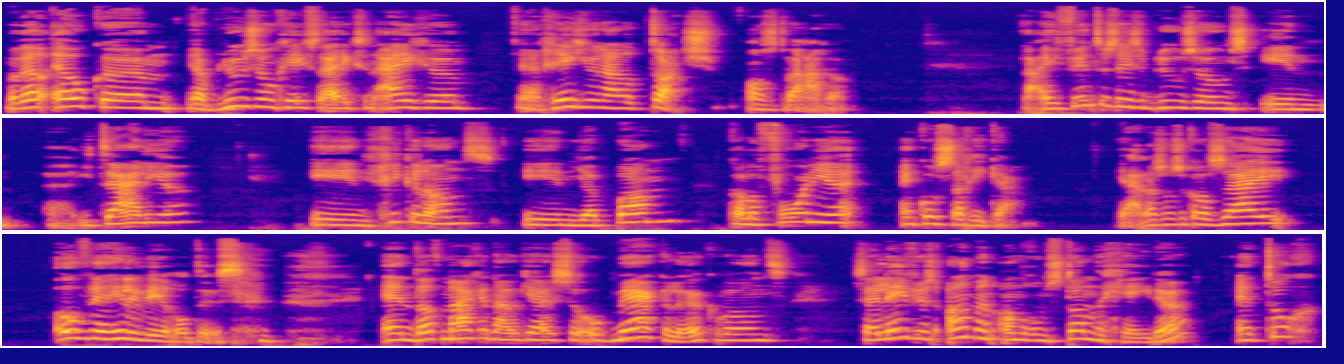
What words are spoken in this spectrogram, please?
Maar wel elke ja, blue zone geeft eigenlijk zijn eigen ja, regionale touch, als het ware. Nou, je vindt dus deze blue zones in uh, Italië, in Griekenland, in Japan, Californië en Costa Rica. Ja, nou zoals ik al zei, over de hele wereld dus. En dat maakt het nou juist zo opmerkelijk, want zij leven dus allemaal in andere omstandigheden. En toch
